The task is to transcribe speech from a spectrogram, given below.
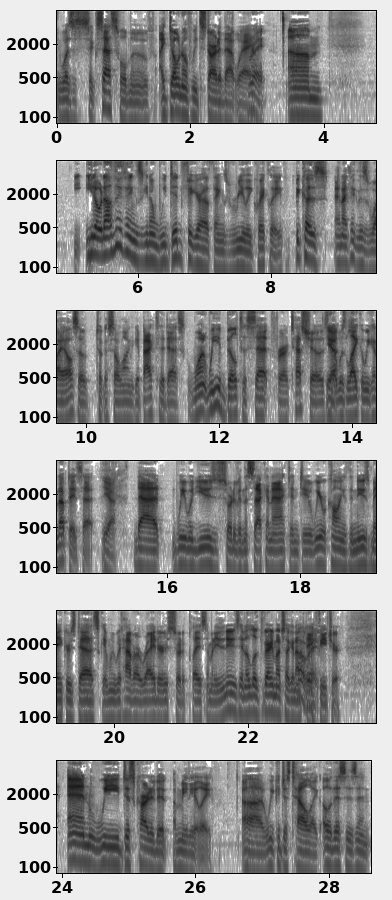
was a successful move. I don't know if we'd started that way. Right. Um, you know, and other things, you know, we did figure out things really quickly because, and I think this is why it also took us so long to get back to the desk. One, we had built a set for our test shows Yeah. that was like a weekend update set. Yeah. That we would use sort of in the second act and do, we were calling it the newsmaker's desk, and we would have our writers sort of play somebody in the news, and it looked very much like an Oh, update right. feature. And we discarded it immediately. Uh, we could just tell, like, oh, this isn't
